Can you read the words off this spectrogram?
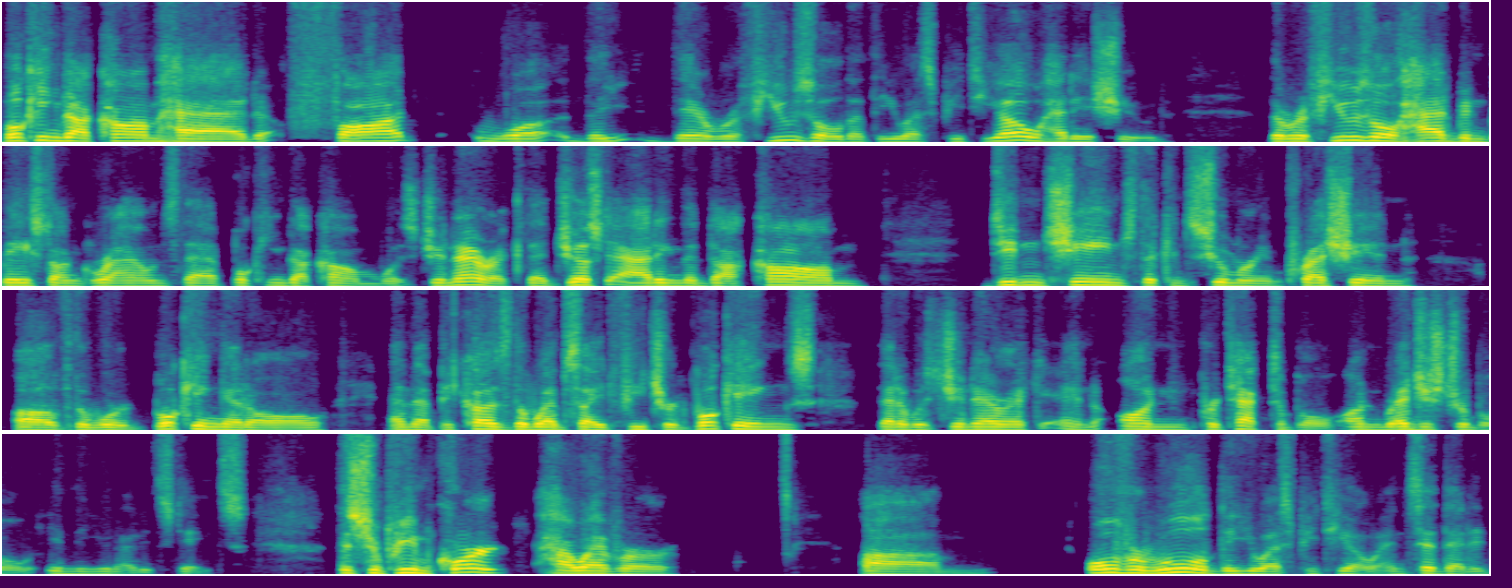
Booking.com had fought what the their refusal that the USPTO had issued. The refusal had been based on grounds that Booking.com was generic, that just adding the .com didn't change the consumer impression of the word booking at all, and that because the website featured bookings, that it was generic and unprotectable, unregistrable in the United States. The Supreme Court, however, um, overruled the USPTO and said that it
